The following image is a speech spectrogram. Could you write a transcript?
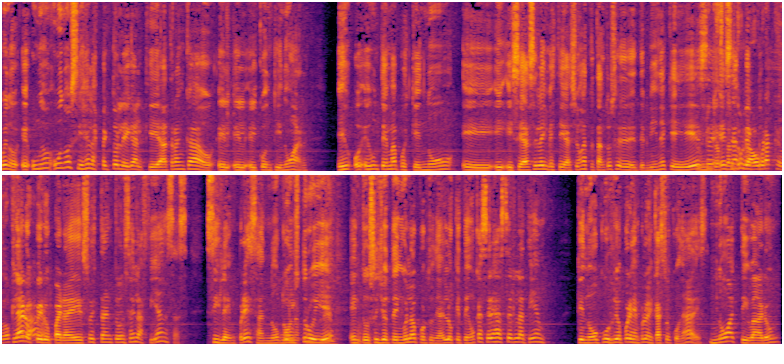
Bueno, eh, uno, sí es el aspecto legal que ha trancado el, continuar. Es, un tema pues que no eh, y, se hace la investigación hasta tanto se determine que ese, ese aspecto, la obra quedó claro pero para eso está entonces las fianzas si la empresa no, construye entonces yo tengo la oportunidad lo que tengo que hacer es hacerla a tiempo que no ocurrió por ejemplo en el caso con Conades no activaron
